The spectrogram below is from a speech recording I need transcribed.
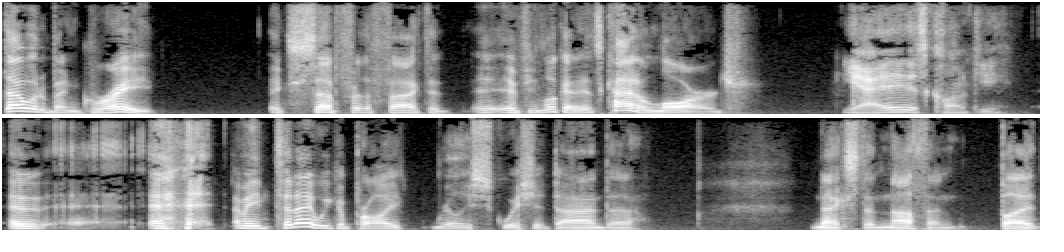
that would have been great, except for the fact that if you look at it, it's kind of large. Yeah, it is clunky. And, I mean, today we could probably really squish it down to next to nothing, but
